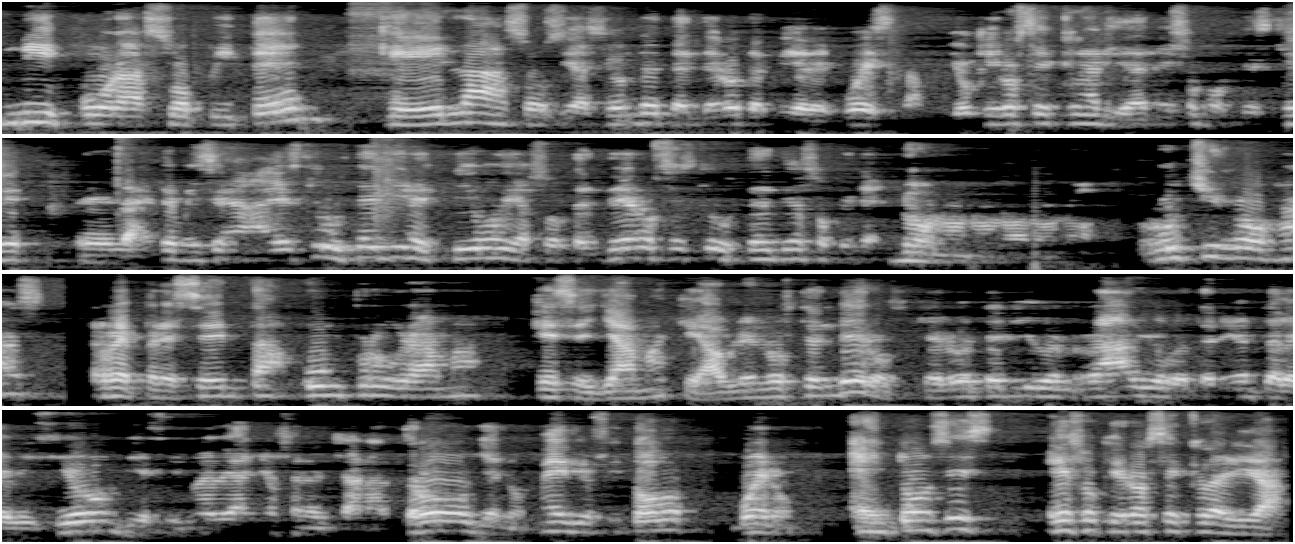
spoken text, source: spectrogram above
ni por Azopitén, que es la asociación de tenderos de Piedecuesta. Yo quiero hacer claridad en eso porque es que eh, la gente me dice, ah, es que usted es directivo de Azotenderos, es que usted es de Azopitén. No, no, no, no, no, no. Ruchi Rojas representa un programa que se llama Que hablen los tenderos, que lo he tenido en radio, lo he tenido en televisión, 19 años en el Canal Troy, en los medios y todo. Bueno, entonces, eso quiero hacer claridad.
